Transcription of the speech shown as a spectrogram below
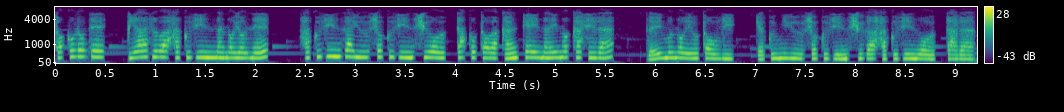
ところで、ピアーズは白人なのよね？白人が有色人種を撃ったことは関係ないのかしら？霊夢の言う通り、逆に有色人種が白人を撃ったら、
